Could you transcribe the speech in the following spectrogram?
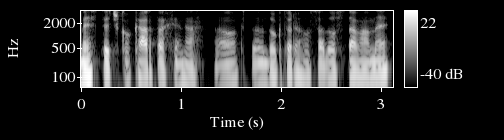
mestečko Cartagena, do ktorého sa dostávame.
